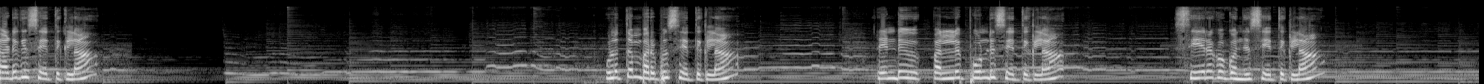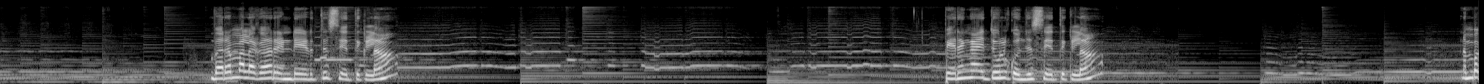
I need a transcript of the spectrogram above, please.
கடுகு சேர்த்துக்கலாம். உளுத்தம்பருப்பு சேர்த்துக்கலாம். ரெண்டு பல்லு பூண்டு சேர்த்துக்கலாம். சீரகம் கொஞ்சம் சேர்த்துக்கலாம். வரமிளகா ரெண்டு எடுத்து சேர்த்துக்கலாம். பெருங்காயத்தூள் கொஞ்சம் சேர்த்துக்கலாம். நம்ம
